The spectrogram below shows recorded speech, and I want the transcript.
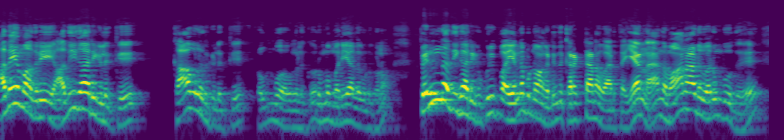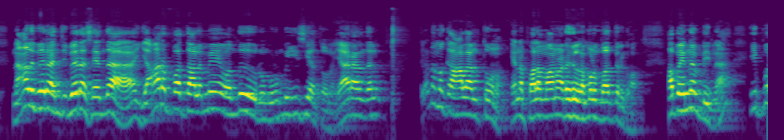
அதே மாதிரி அதிகாரிகளுக்கு காவலர்களுக்கு ரொம்ப அவங்களுக்கு ரொம்ப மரியாதை கொடுக்கணும். பெண் அதிகாரிகள் குறிப்பாக என்ன பண்ணுவாங்க இது கரெக்டான வார்த்தை. ஏன்னா அந்த மாநாடு வரும்போது நாலு பேர் அஞ்சு பேரை சேர்ந்தால் யாரை பார்த்தாலுமே வந்து ரொம்ப ரொம்ப ஈஸியாக தோணும். யாராக இருந்தாலும் எல்லாம் நமக்கு ஆளான்னு தோணும். ஏன்னா பல மாநாடுகள் நம்மளும் பார்த்துருக்கோம். அப்போ என்ன அப்படின்னா இப்போ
